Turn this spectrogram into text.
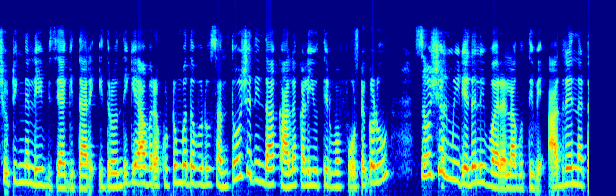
ಶೂಟಿಂಗ್ನಲ್ಲಿ ಬ್ಯುಸಿಯಾಗಿದ್ದಾರೆ. ಇದರೊಂದಿಗೆ ಅವರ ಕುಟುಂಬದವರು ಸಂತೋಷದಿಂದ ಕಾಲ ಕಳೆಯುತ್ತಿರುವ ಫೋಟೋಗಳು ಸೋಷಿಯಲ್ ಮೀಡಿಯಾದಲ್ಲಿ ವೈರಲ್ ಆಗುತ್ತಿವೆ. ಆದರೆ ನಟ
